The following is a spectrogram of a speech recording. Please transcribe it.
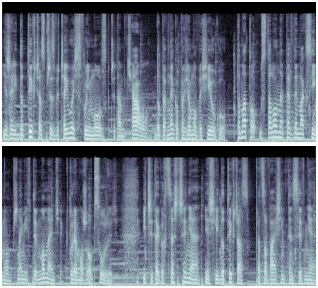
Jeżeli dotychczas przyzwyczaiłeś swój mózg czy tam ciało do pewnego poziomu wysiłku, to ma to ustalone pewne maksimum, przynajmniej w tym momencie, które może obsłużyć. I czy tego chcesz czy nie, jeśli dotychczas pracowałeś intensywnie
